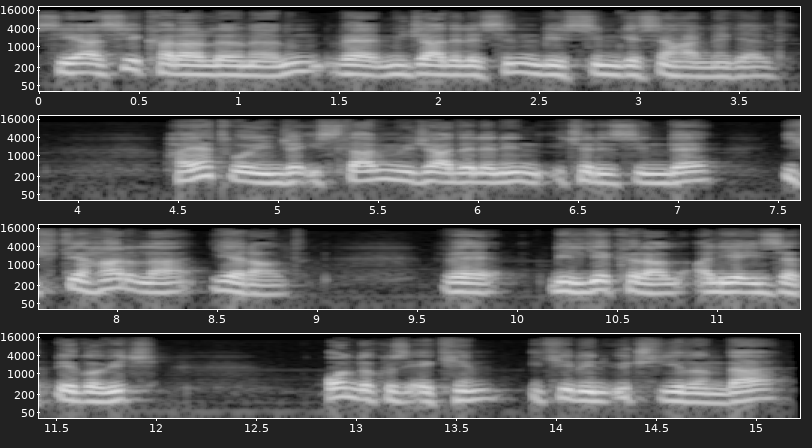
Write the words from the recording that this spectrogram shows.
siyasi kararlılığının ve mücadelesinin bir simgesi haline geldi. Hayat boyunca İslami mücadelenin içerisinde iftiharla yer aldı ve Bilge Kral Aliye İzzet Begoviç 19 Ekim 2003 yılında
